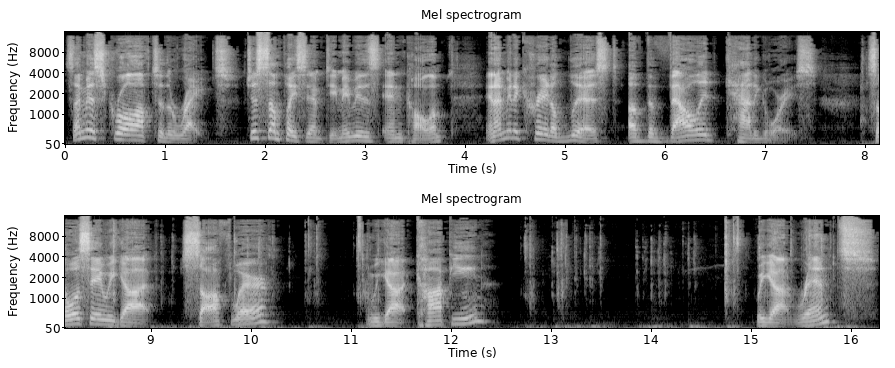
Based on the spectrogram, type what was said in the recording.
is I'm going to scroll off to the right, just someplace empty, maybe this end column, and I'm going to create a list of the valid categories. So we'll say we got software, we got copying. We got rent.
